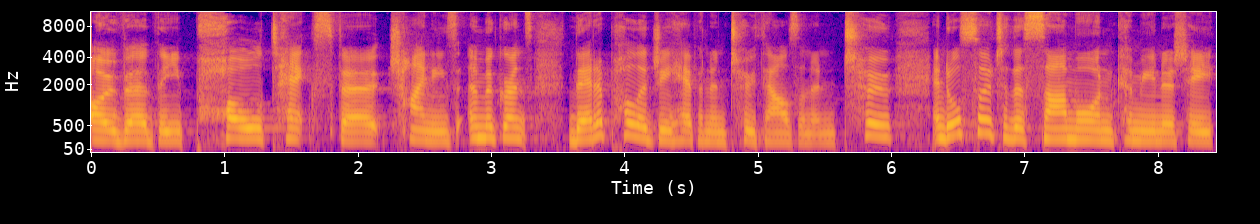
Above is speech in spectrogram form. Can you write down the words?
over the poll tax for Chinese immigrants. That apology happened in 2002, and also to the Samoan community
